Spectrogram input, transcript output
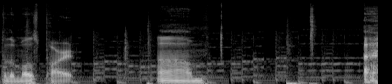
for the most part. Um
